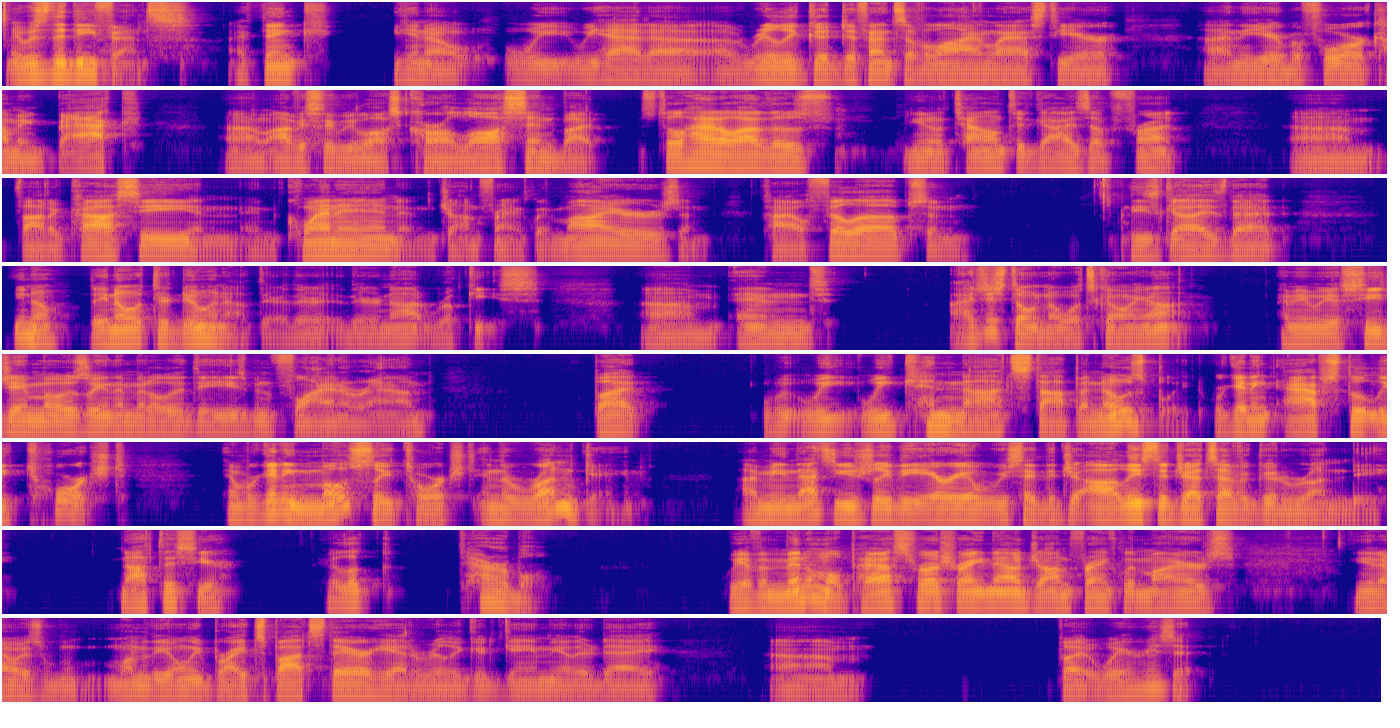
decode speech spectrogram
it was the defense. I think, you know, we we had a, a really good defensive line last year uh, and the year before coming back. Um, obviously, we lost Carl Lawson, but still had a lot of those, you know, talented guys up front. Um, and, and and John Franklin Myers and Kyle Phillips and these guys that, you know, they know what they're doing out there. They're they're not rookies. Um, and I just don't know what's going on. I mean, we have CJ Mosley in the middle of the D. He's been flying around, but we, we, we cannot stop a nosebleed. We're getting absolutely torched, and we're getting mostly torched in the run game. I mean, that's usually the area where we say the oh, at least the Jets have a good run D. Not this year. They look terrible. We have a minimal pass rush right now. John Franklin Myers, you know, is one of the only bright spots there. He had a really good game the other day. Um, but where is it?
